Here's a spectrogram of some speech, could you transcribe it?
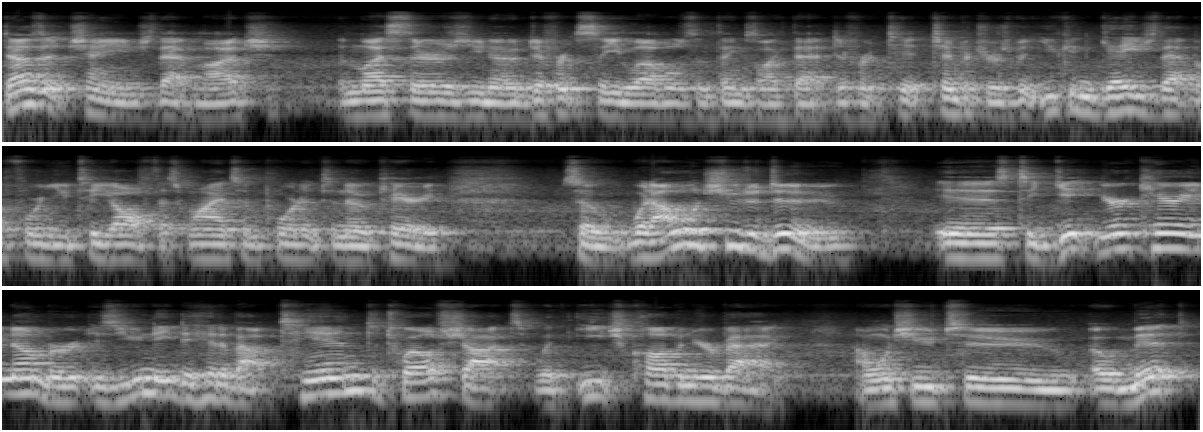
doesn't change that much unless there's you know different sea levels and things like that different temperatures but you can gauge that before you tee off that's why it's important to know carry so what i want you to do is to get your carry number is you need to hit about 10 to 12 shots with each club in your bag. I want you to omit,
